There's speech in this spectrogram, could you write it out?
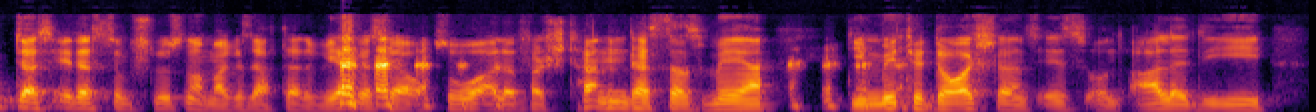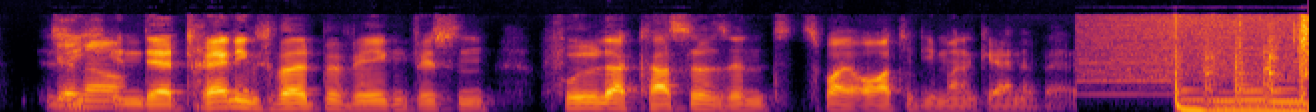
Gut, dass ihr das zum Schluss nochmal gesagt habt. Wir haben das ja auch so alle verstanden, dass das mehr die Mitte Deutschlands ist und alle, die genau. sich in der Trainingswelt bewegen, wissen, Fulda, Kassel sind zwei Orte, die man gerne wählt.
